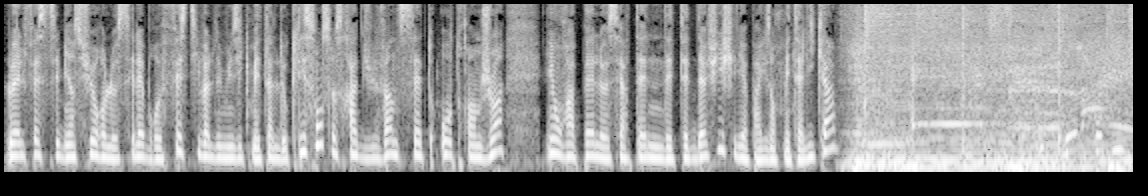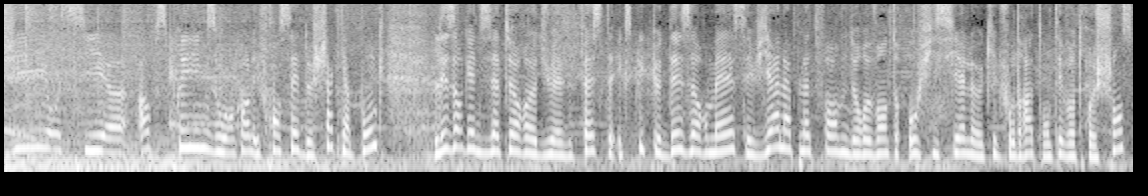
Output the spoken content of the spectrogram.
Le Hellfest, c'est bien sûr le célèbre festival de musique métal de Clisson. Ce sera du 27 au 30 juin. Et on rappelle certaines des têtes d'affiche. Il y a par exemple Metallica. The Prodigy, aussi euh, Offsprings ou encore les Français de Chaka. Les organisateurs euh, du Hellfest expliquent que désormais, c'est via la plateforme de revente officielle euh, qu'il faudra tenter votre chance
